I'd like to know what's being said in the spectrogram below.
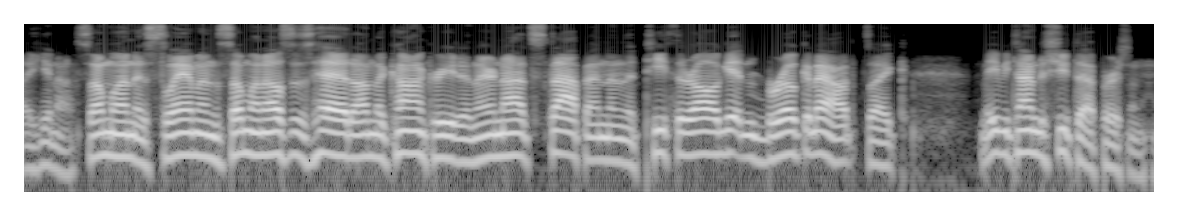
Like, you know, someone is slamming someone else's head on the concrete and they're not stopping and the teeth are all getting broken out. It's like, maybe time to shoot that person.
